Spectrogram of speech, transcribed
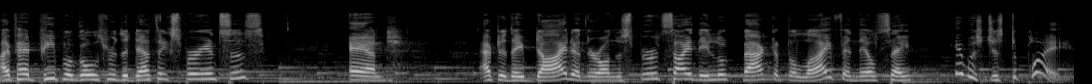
I've had people go through the death experiences and after they've died and they're on the spirit side, they look back at the life and they'll say, it was just a play.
